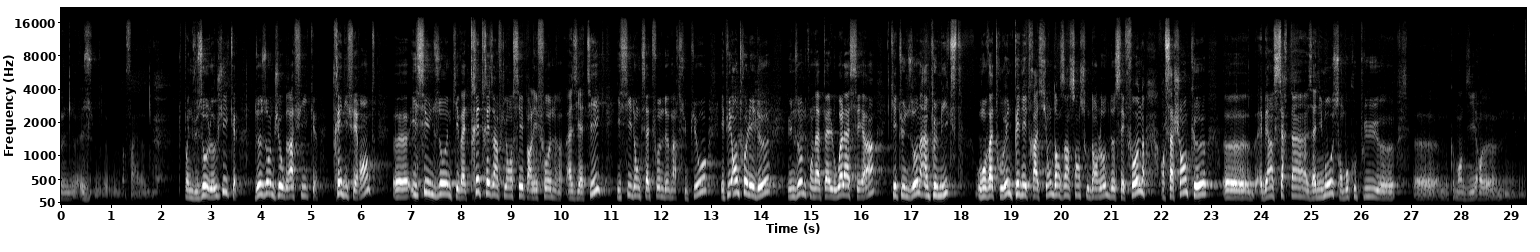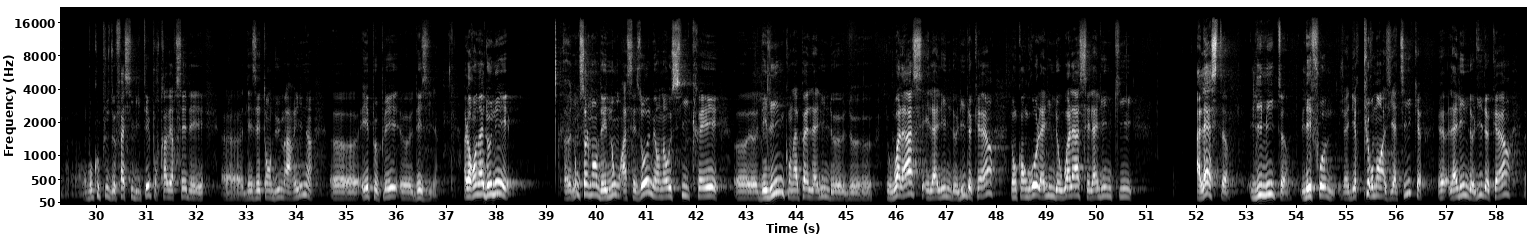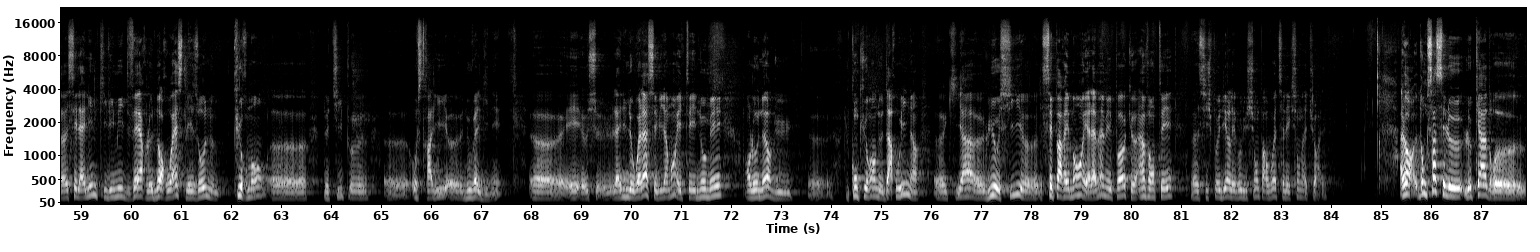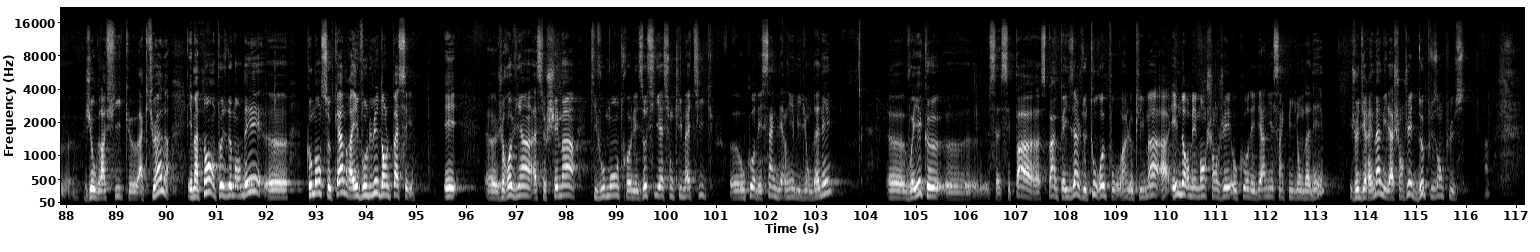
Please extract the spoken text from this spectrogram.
enfin, du point de vue zoologique, deux zones géographiques très différentes. Euh, ici, une zone qui va être très très influencée par les faunes asiatiques. Ici, donc, cette faune de marsupiaux. Et puis, entre les deux, une zone qu'on appelle Wallacea, qui est une zone un peu mixte, où on va trouver une pénétration dans un sens ou dans l'autre de ces faunes, en sachant que euh, eh bien, certains animaux euh, euh, ont beaucoup plus de facilité pour traverser des, étendues marines et peupler des îles. Alors on a donné non seulement des noms à ces zones, mais on a aussi créé des lignes qu'on appelle la ligne de, Wallace et la ligne de Liedeker, donc en gros, la ligne de Wallace, c'est la ligne qui, à l'est, limite les faunes, j'allais dire, purement asiatiques. Euh, la ligne de Liedeker, euh, c'est la ligne qui limite vers le nord-ouest les zones purement euh, de type Australie, Nouvelle-Guinée. Et la ligne de Wallace, évidemment, a été nommée en l'honneur du, concurrent de Darwin, qui a euh, lui aussi euh, séparément et à la même époque inventé, si je peux dire, l'évolution par voie de sélection naturelle. Alors, donc ça, c'est le, cadre géographique actuel. Et maintenant, on peut se demander comment ce cadre a évolué dans le passé. Et je reviens à ce schéma qui vous montre les oscillations climatiques au cours des cinq derniers millions d'années. Euh, vous voyez que euh, ce n'est pas, un paysage de tout repos. Hein. Le climat a énormément changé au cours des derniers 5 millions d'années. Je dirais même il a changé de plus en plus. Hein.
